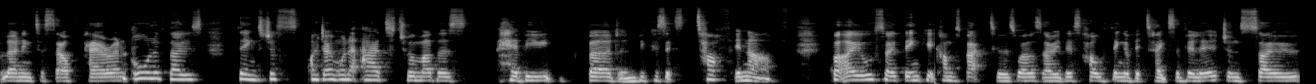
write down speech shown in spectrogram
learning to self parent. All of those things, just I don't want to add to a mother's heavy burden because it's tough enough. But I also think it comes back to as well, Zoe, this whole thing of it takes a village. And so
